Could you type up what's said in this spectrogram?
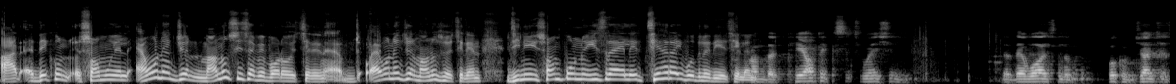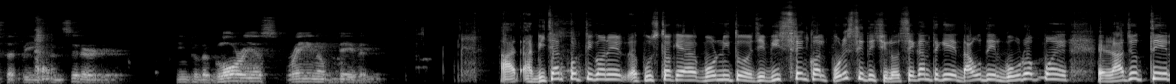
আর দেখুন সমুয়েল এমন একজন মানুষ হিসেবে বড় হয়েছিলেন এমন একজন মানুষ হয়েছিলেন যিনি সম্পূর্ণ ইসরায়েলের চেহারাই বদলে দিয়েছিলেন। Into the glorious reign of David. আর বিচারকর্তীগণের পুস্তকে বর্ণিত যে বিশৃঙ্খল পরিস্থিতি ছিল সেখান থেকে দাউদের গৌরবময় রাজত্বের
